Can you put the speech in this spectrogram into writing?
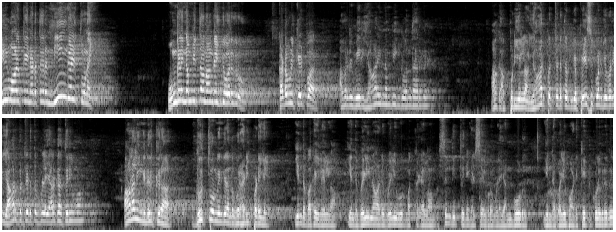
இல் வாழ்க்கை நடத்துகிற நீங்கள் துணை. உங்களை நம்பித்தான் நாங்கள் இங்கு வருகிறோம். கடவுள் கேட்பார் அவர்கள் வேறு யாரை நம்பி இங்கு வந்தார்கள்? ஆக அப்படியெல்லாம் யார் பெற்றெடுத்த இங்கே பேசிக்கொண்டிருக்கிறவர் யார் பெற்றெடுத்த பிள்ளை யாருக்கா தெரியுமா? ஆனால் இங்கு நிற்கிறார் குருத்துவம் என்கிற அந்த ஒரு அடிப்படையில் இந்த வகையிலெல்லாம் இந்த வெளிநாடு வெளியூர் மக்கள் எல்லாம் சிந்தித்து நீங்கள் செயல்படுவதை அன்போடு இந்த வழிபாடு கேட்டுக்கொள்கிறது.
